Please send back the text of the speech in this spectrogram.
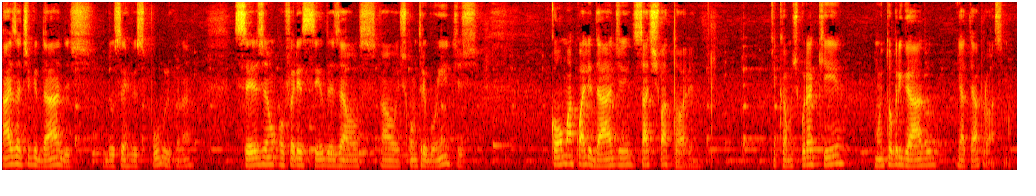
as atividades do serviço público né, sejam oferecidas aos, aos contribuintes com uma qualidade satisfatória. Ficamos por aqui, muito obrigado e até a próxima.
